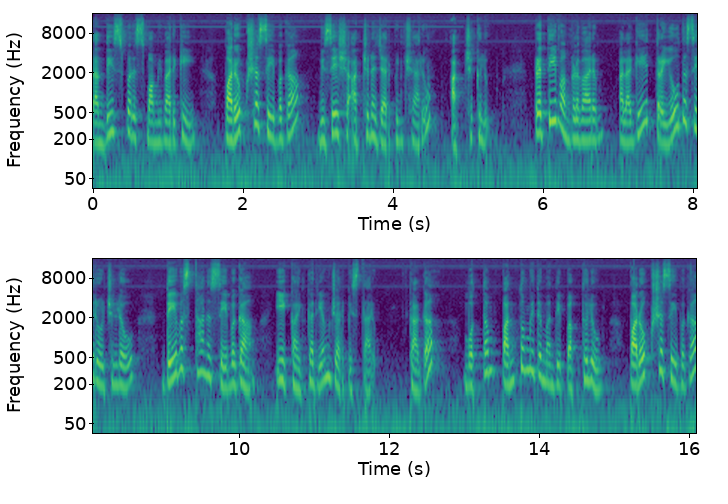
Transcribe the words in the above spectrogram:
నందీశ్వర స్వామివారికి పరోక్ష సేవగా విశేష అర్చన జరిపించారు అర్చకులు. ప్రతి మంగళవారం అలాగే త్రయోదశి రోజుల్లో దేవస్థాన సేవగా ఈ కైంకర్యం జరిపిస్తారు. కాగా మొత్తం పంతొమ్మిది మంది భక్తులు పరోక్ష సేవగా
